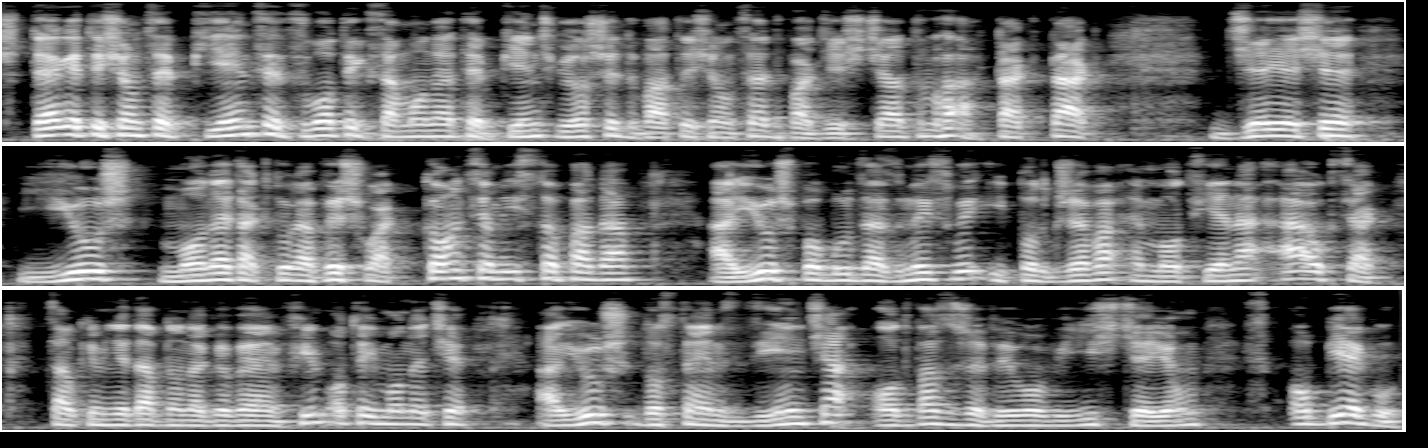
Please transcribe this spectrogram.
4500 zł za monetę 5 groszy 2022. Tak, tak. Dzieje się już moneta, która wyszła końcem listopada, a już pobudza zmysły i podgrzewa emocje na aukcjach. Całkiem niedawno nagrywałem film o tej monecie, a już dostałem zdjęcia od Was, że wyłowiliście ją z obiegu.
